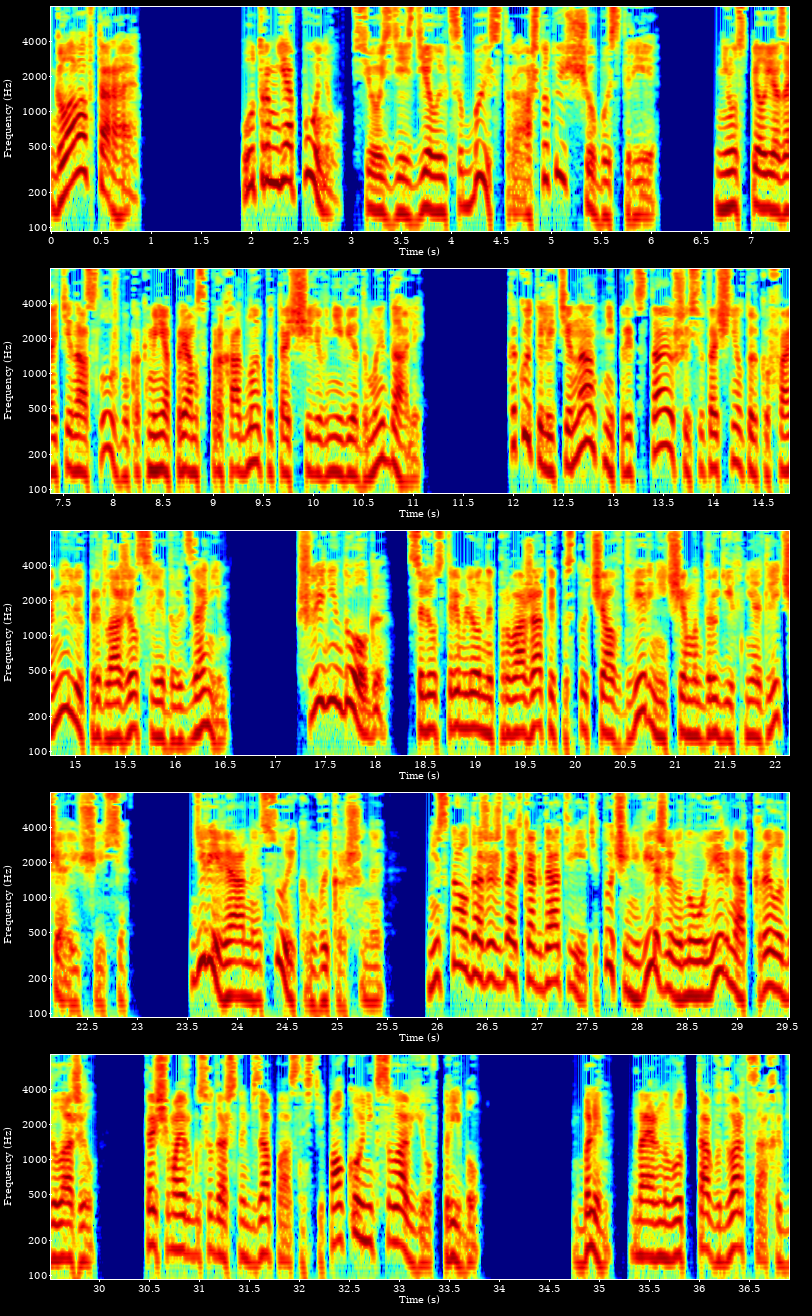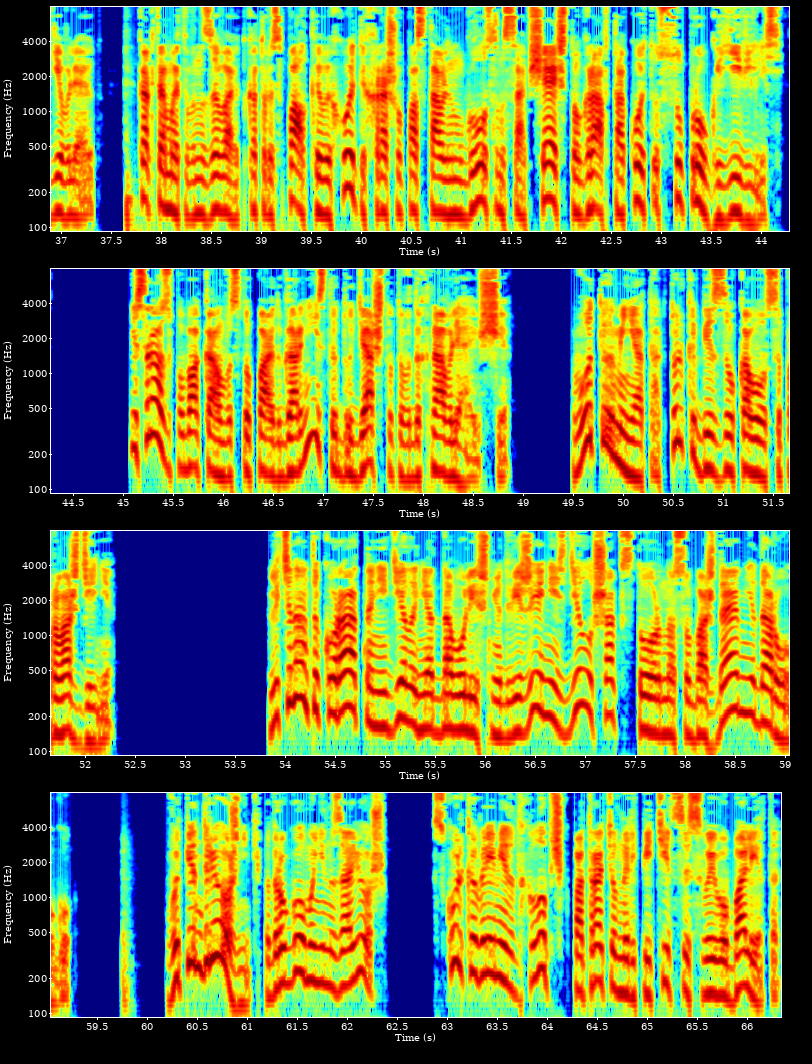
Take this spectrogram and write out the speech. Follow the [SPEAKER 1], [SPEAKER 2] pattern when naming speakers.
[SPEAKER 1] Глава вторая. Утром я понял, все здесь делается быстро, а что-то еще быстрее. Не успел я зайти на службу, как меня прямо с проходной потащили в неведомые дали. Какой-то лейтенант, не представившись, уточнил только фамилию и предложил следовать за ним. Шли недолго. Целеустремленный провожатый постучал в дверь, ничем от других не отличающуюся. Деревянная, с уриком выкрашенная. Не стал даже ждать, когда ответит. Очень вежливо, но уверенно открыл и доложил. Товарищ майор государственной безопасности, полковник Соловьев прибыл. Блин, наверное, вот так в дворцах объявляют. Как там этого называют, который с палкой выходит и хорошо поставленным голосом сообщает, что граф такой-то с супругой явились. И сразу по бокам выступают гарнисты, дудят что-то вдохновляющее. Вот и у меня так, только без звукового сопровождения. Лейтенант аккуратно, не делая ни одного лишнего движения, сделал шаг в сторону, освобождая мне дорогу. Выпендрежники, по-другому не назовешь. Сколько времени этот хлопчик потратил на репетиции своего балета.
